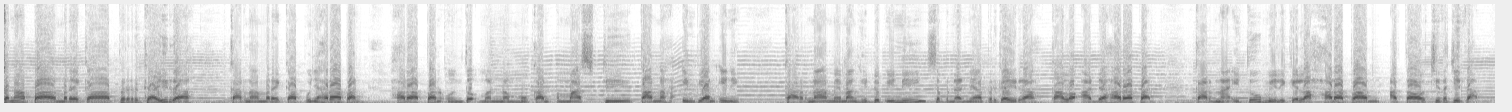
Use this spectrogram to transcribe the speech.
Kenapa mereka bergairah? Karena mereka punya harapan, harapan untuk menemukan emas di tanah impian ini. Karena memang hidup ini sebenarnya bergairah kalau ada harapan. Karena itu milikilah harapan atau cita-cita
